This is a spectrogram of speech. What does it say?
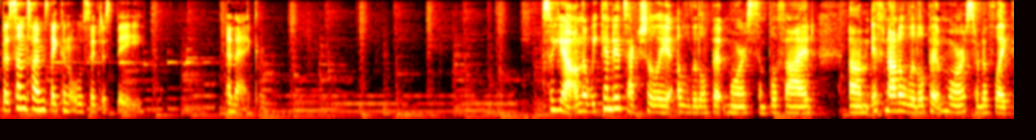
but sometimes they can also just be an egg. So yeah, on the weekend it's actually a little bit more simplified, um, if not a little bit more sort of like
